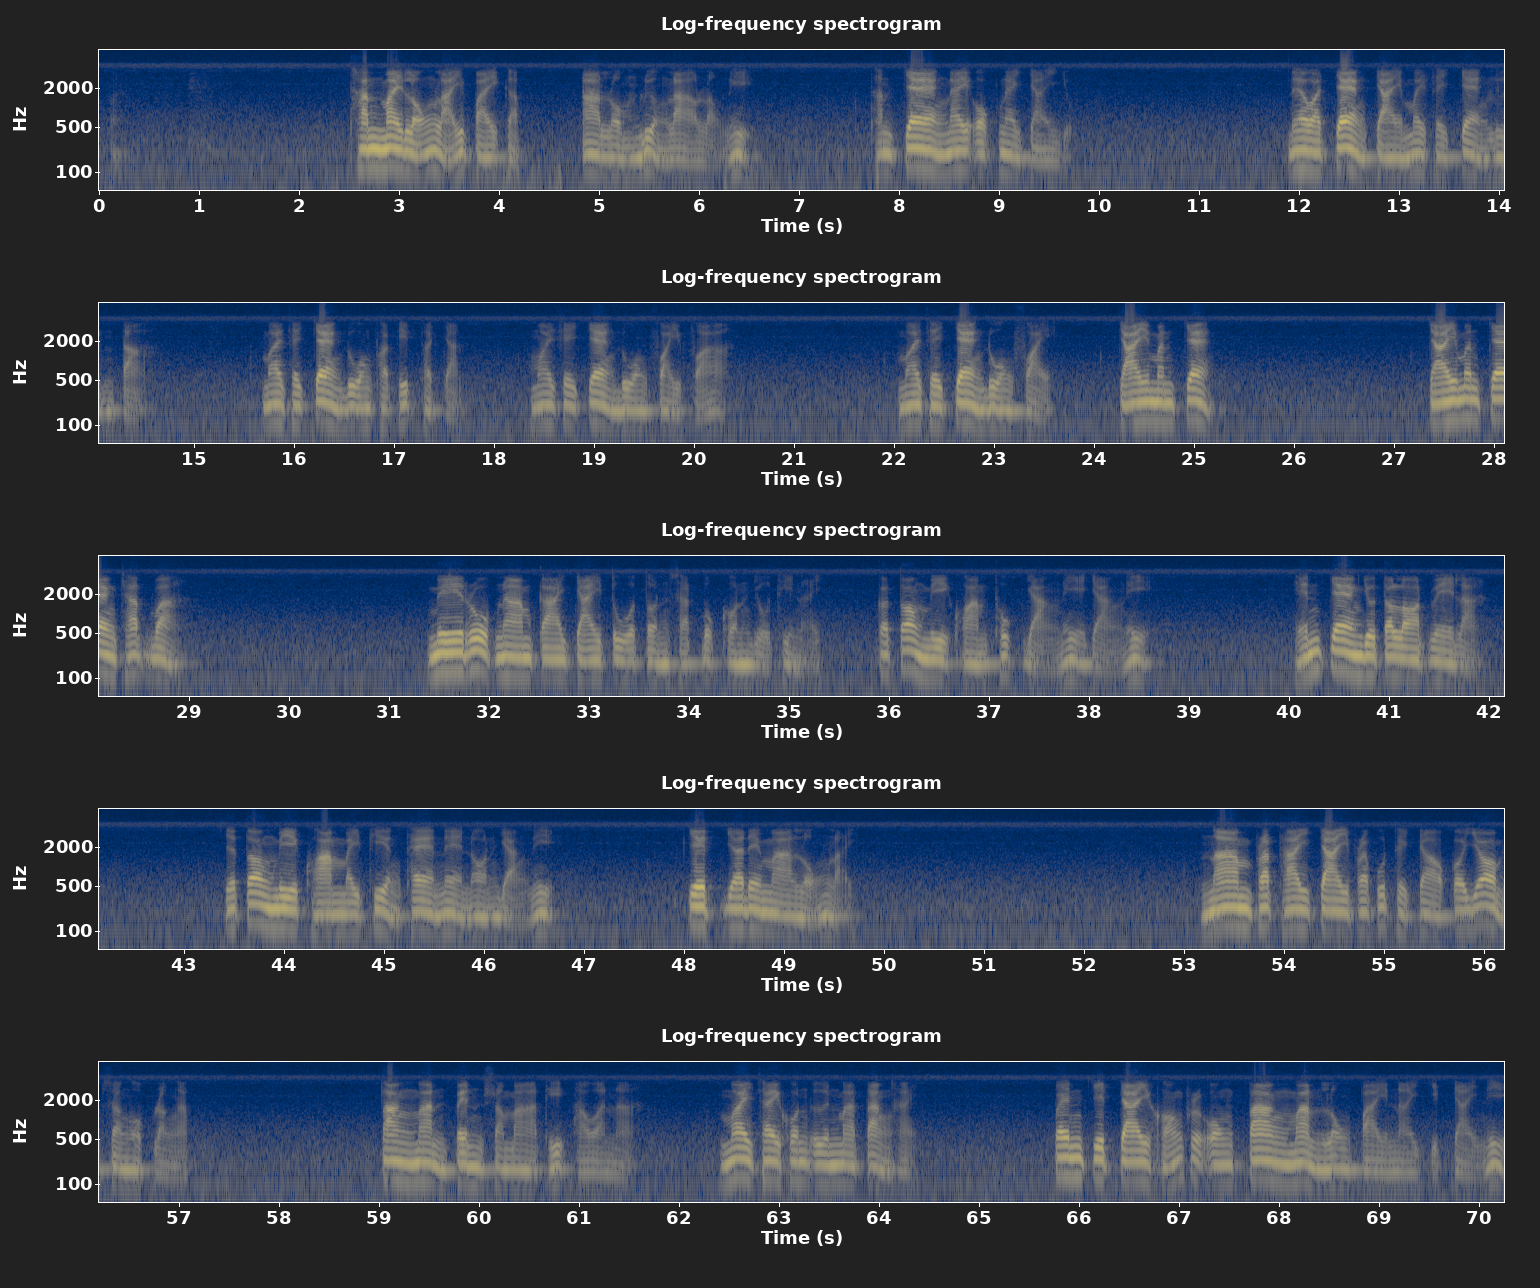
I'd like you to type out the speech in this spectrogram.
ท่านไม่หลงไหลไปกับ อารมณ์เรื่องราวเหล่านี้ ท่านแจ้งในอกในใจอยู่แน่ว่าแจ้งใจไม่ใช่แจ้งลืนตา ไม่ใช่แจ้งดวงพระทิตพระจันทร์ไม่ใช่แจ้งดวงไฟฟ้า ไม่ใช่แจ้งดวงไฟ ใจมันแจ้ง ใจมันแจ้งชัดว่า มีรูปนามกายใจตัวตนสัตว์บุคคลอยู่ที่ไหน ก็ต้องมีความทุกข์อย่างนี้อย่างนี้ เห็นแจ้งอยู่ตลอดเวลา จะต้องมีความไม่เที่ยงแท้แน่นอนอย่างนี้จิตอย่าได้มาหลงไหล นามพระทัยใจพระพุทธเจ้าก็ย่อมสงบระงับ ตั้งมั่นเป็นสมาธิภาวนา ไม่ใช่คนอื่นมาตั้งให้ เป็นจิตใจของพระองค์ตั้งมั่นลงไปในจิตใจนี้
